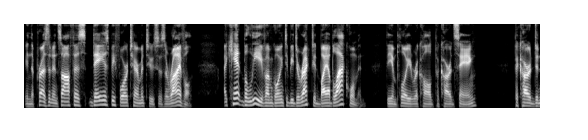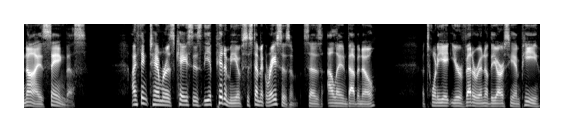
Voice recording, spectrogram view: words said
in the president's office days before Thermitus's arrival. I can't believe I'm going to be directed by a black woman, the employee recalled Picard saying. Picard denies saying this. I think Tamara's case is the epitome of systemic racism, says Alain Babineau. A 28 year veteran of the RCMP,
